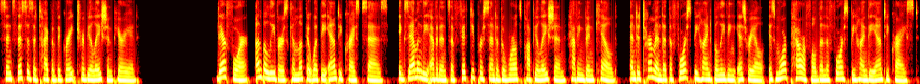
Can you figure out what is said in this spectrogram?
since this is a type of the Great Tribulation period. Therefore, unbelievers can look at what the Antichrist says, examine the evidence of 50% of the world's population having been killed, and determine that the force behind believing Israel is more powerful than the force behind the Antichrist.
